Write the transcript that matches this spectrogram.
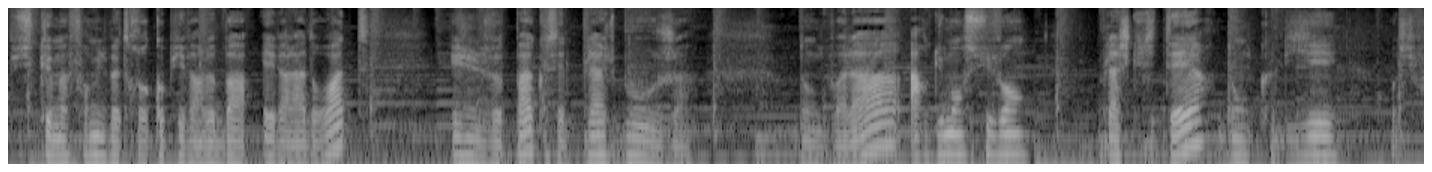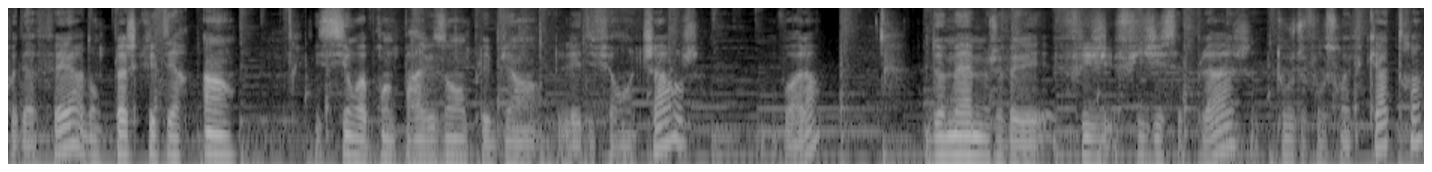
puisque ma formule va être recopiée vers le bas et vers la droite, et je ne veux pas que cette plage bouge. Donc voilà, argument suivant, plage critère, donc lié au chiffre d'affaires. Donc plage critère 1, Ici, on va prendre par exemple eh bien, les différentes charges. Voilà. De même, je vais figer, cette plage, touche de fonction F4,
